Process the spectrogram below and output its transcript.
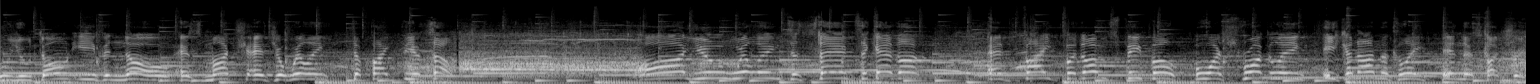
who you don't even know as much as you're willing to fight for yourself? Are you willing to stand together and fight for those people who are struggling economically in this country?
